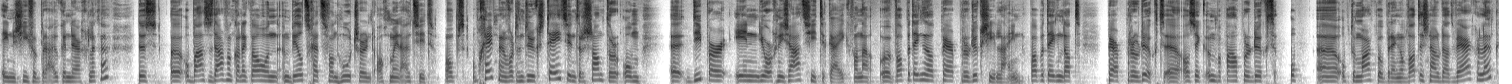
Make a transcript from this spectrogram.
energieverbruik en dergelijke. Dus uh, op basis daarvan kan ik wel een, een, beeld schetsen van hoe het er in het algemeen uitziet. Op, op een gegeven moment wordt het natuurlijk steeds interessanter om uh, dieper in je organisatie te kijken. Van, nou, wat betekent dat per productielijn? Wat betekent dat per product? als ik een bepaald product op, op de markt wil brengen, wat is nou daadwerkelijk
